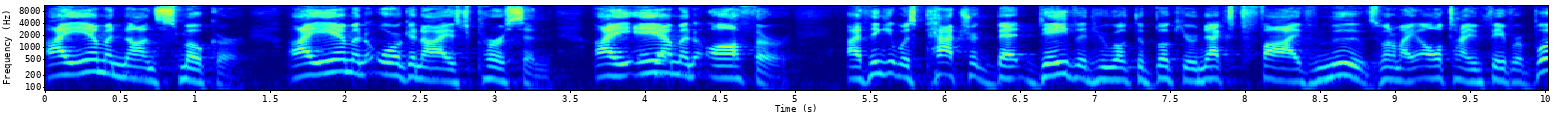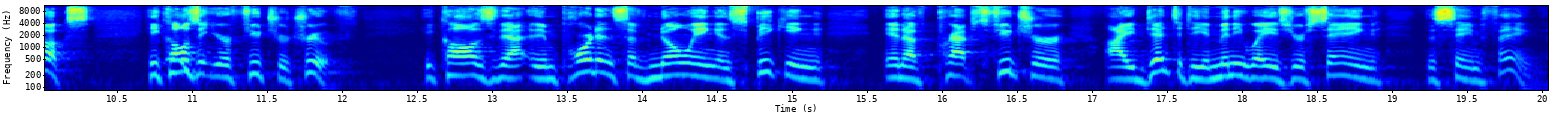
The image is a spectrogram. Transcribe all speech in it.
I am a non smoker. I am an organized person. I am an author. I think it was Patrick Bet David who wrote the book Your Next Five Moves, one of my all time favorite books. He calls it your future truth. He calls that the importance of knowing and speaking in a perhaps future identity. In many ways, you're saying the same thing.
